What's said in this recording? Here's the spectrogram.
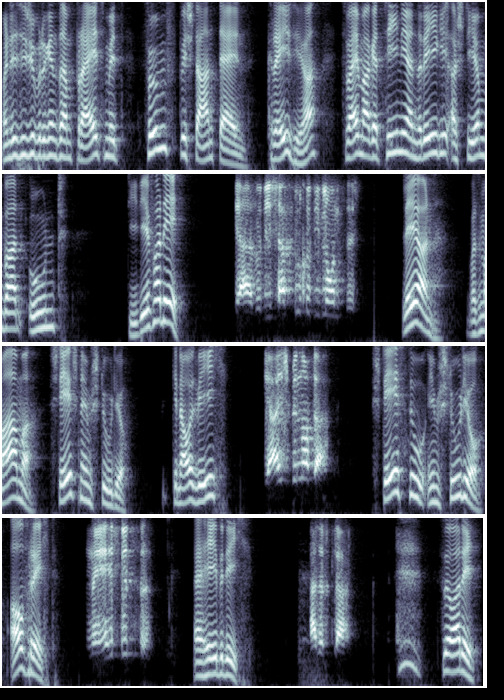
Und es ist übrigens ein Preis mit fünf Bestandteilen. Crazy, ha? Zwei Magazine, ein Riegel, ein Stirnband und die DVD. Ja, also die Schatzsuche, die lohnt sich. Leon, was machen wir? Stehst du im Studio? Genauso wie ich? Ja, ich bin noch da. Stehst du im Studio aufrecht? Erhebe dich. Alles klar. Sorry,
